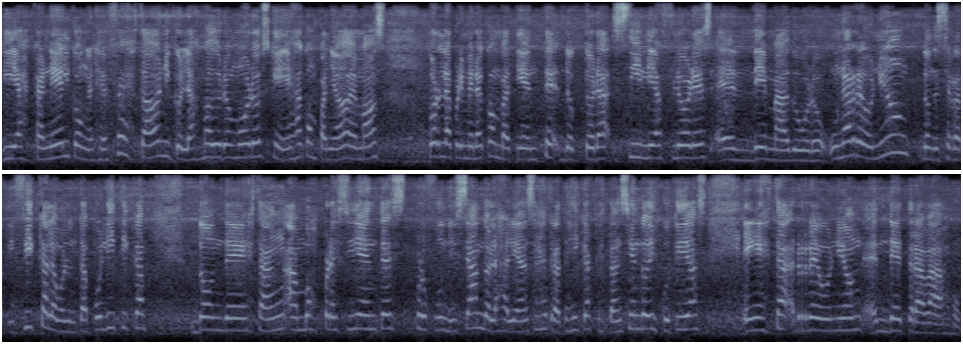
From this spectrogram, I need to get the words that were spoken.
Díaz Canel, con el jefe de Estado, Nicolás Maduro Moros, quien es acompañado además por la primera combatiente, doctora Cilia Flores eh, de Maduro. Una reunión donde se ratifica la voluntad política, donde están ambos presidentes profundizando las alianzas estratégicas que están siendo discutidas en esta reunión de trabajo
